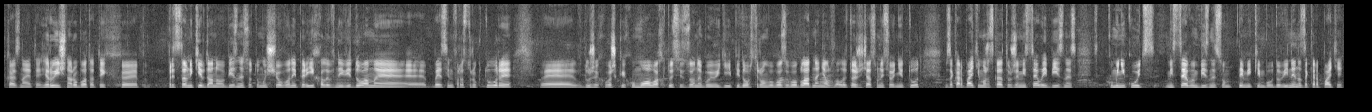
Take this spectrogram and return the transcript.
така, знаєте, героїчна робота тих е, представників даного бізнесу, тому що вони переїхали в невідоме, е, без інфраструктури, е, в дуже важких умовах. Хтось із зони бойових дій під обстрілом вивозив обладнання, але в той же час вони сьогодні тут, в Закарпатті, можна сказати, вже місцевий бізнес, комунікують з місцевим бізнесом, тим, яким був до війни на Закарпатті,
